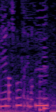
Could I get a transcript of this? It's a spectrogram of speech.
It's okay.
